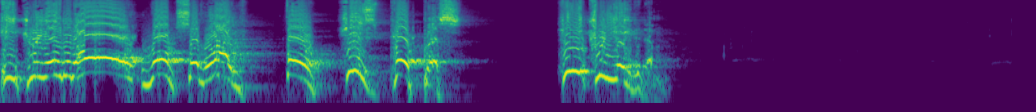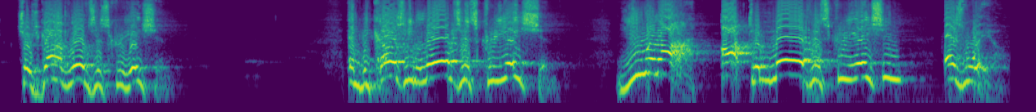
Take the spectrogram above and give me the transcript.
He created all walks of life for his purpose. He created them. Church, God loves his creation. And because he loves his creation, you and I ought to love his creation as well.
